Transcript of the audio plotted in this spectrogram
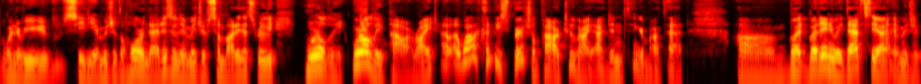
whenever you see the image of the horn, that is an image of somebody that's really worldly, worldly power, right? Uh, well, it could be spiritual power too. I, I didn't think about that. Um, but but anyway, that's the image. Of,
